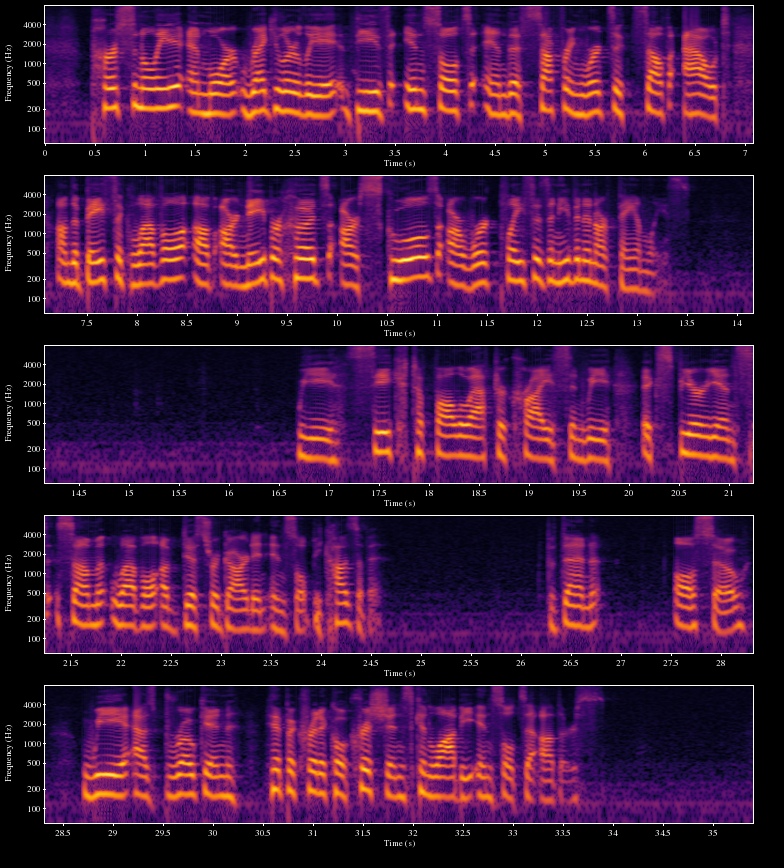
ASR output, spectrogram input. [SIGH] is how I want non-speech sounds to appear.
personally and more regularly, these insults and this suffering works itself out on the basic level of our neighborhoods, our schools, our workplaces, and even in our families. We seek to follow after Christ and we experience some level of disregard and insult because of it. But then also, we as broken, hypocritical Christians can lobby insults at others.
